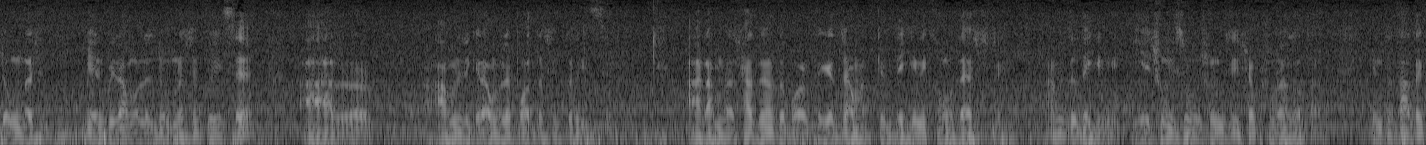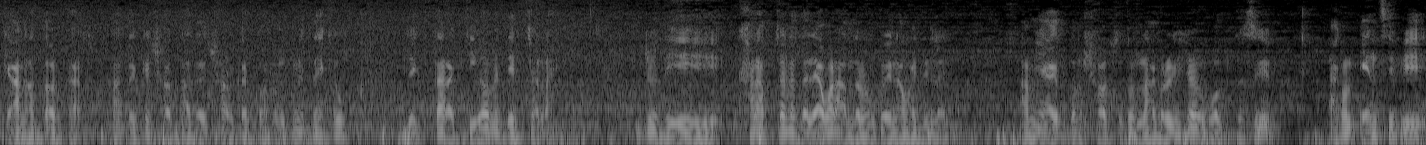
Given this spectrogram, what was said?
যমুনা সেতু, বিএনপির আমলে যমুনা সেতু হয়েছে আর আওয়ামী লীগের আমলে পদ্মা সেতু হয়েছে। আর আমরা স্বাধীনতার পর থেকে জামাতকে দেখিনি, ক্ষমতায় আসছে। আমি তো দেখিনি। এ শুনেছি, ও শুনেছি, সব শোনার কথা। কিন্তু তাদেরকে আনার দরকার। তাদেরকে তাদের সরকার গঠন করে দেখেও যে তারা কীভাবে দেশ চালায়। যদি খারাপ চালায়, তাহলে আবার আন্দোলন করে নামাই দিলে। আমি একদম সচেতন নাগরিক হিসেবে বলতেছি এখন এনসিপি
